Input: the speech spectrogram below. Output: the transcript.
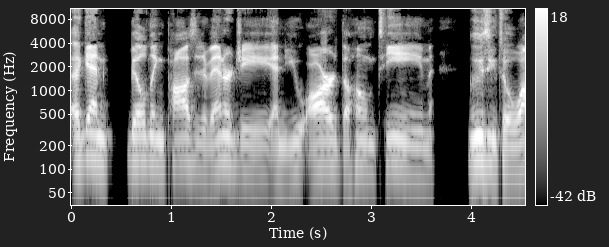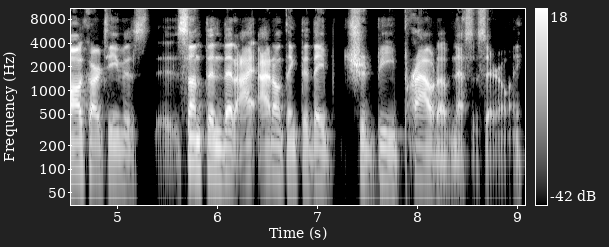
again building positive energy and you are the home team, losing to a wild card team is something that I, I don't think that they should be proud of necessarily.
